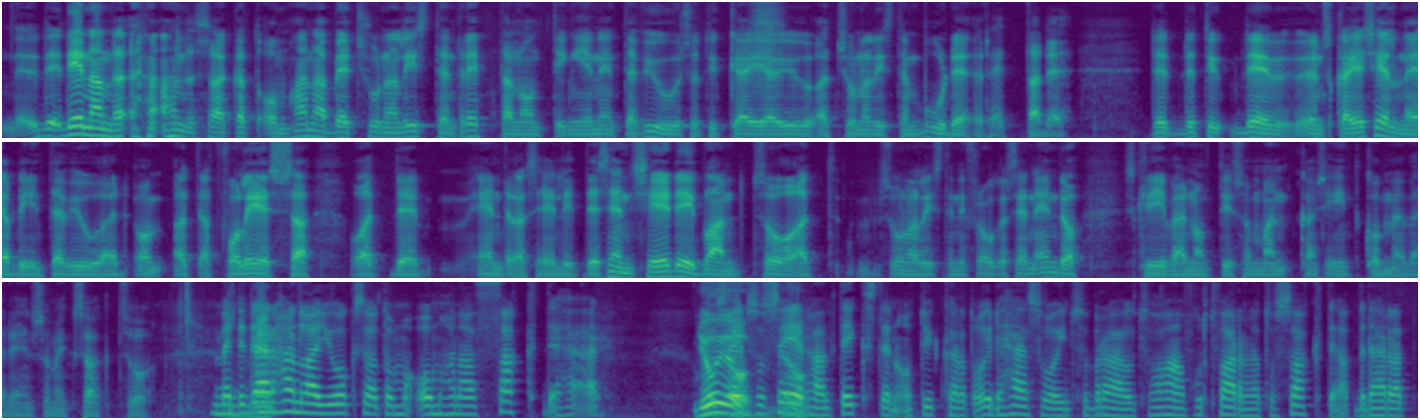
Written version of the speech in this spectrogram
det, det är en andra, andra sak att om han har bett journalisten rätta någonting i en intervju så tycker jag ju att journalisten borde rätta det. Det, det, det önskar jag själv när jag blir intervjuad, om, att, att få läsa och att det ändras enligt det. Sen sker det ibland så att journalisten i fråga sen ändå skriver någonting som man kanske inte kommer överens om exakt så. Men det där handlar ju också om om han har sagt det här. Jo, och sen så ser jo. han texten och tycker att oj det här såg inte så bra ut så har han fortfarande att sagt det. Att det, där att,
